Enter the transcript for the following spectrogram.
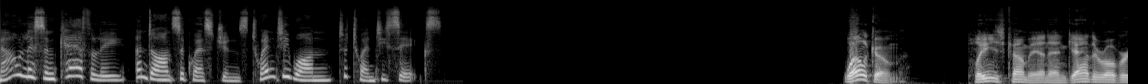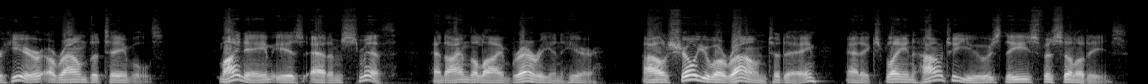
Now listen carefully and answer questions 21 to 26. Welcome. Please come in and gather over here around the tables. My name is Adam Smith, and I'm the librarian here. I'll show you around today and explain how to use these facilities.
